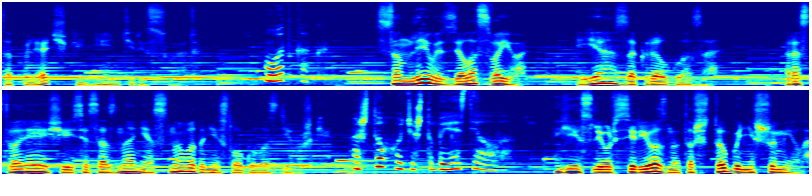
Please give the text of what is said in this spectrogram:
Соплячки не интересуют. Вот как. Сонливость взяла свое. Я закрыл глаза. Растворяющееся сознание снова донесло голос девушки. А что хочешь, чтобы я сделала? Если уж серьезно, то чтобы не шумело.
